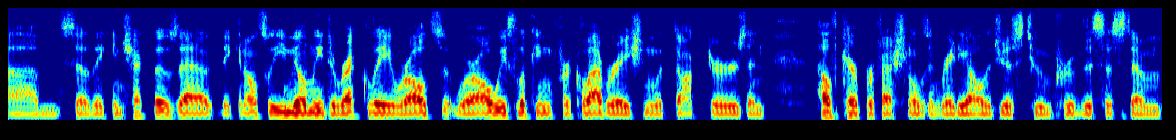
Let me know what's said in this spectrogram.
Um, so they can check those out. They can also email me directly. We're also we're always looking for collaboration with doctors and healthcare professionals and radiologists to improve the system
